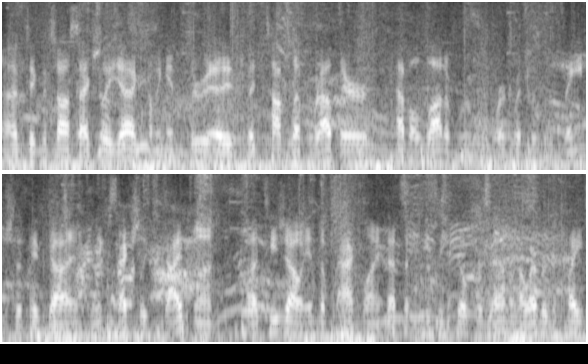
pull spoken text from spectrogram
Uh, Dignitas actually, yeah, coming in through a, the top left route there, have a lot of room to work with the range that they've got. And Lynx actually diving on uh, TXAO in the back line. That's an easy kill for them. However, the fight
